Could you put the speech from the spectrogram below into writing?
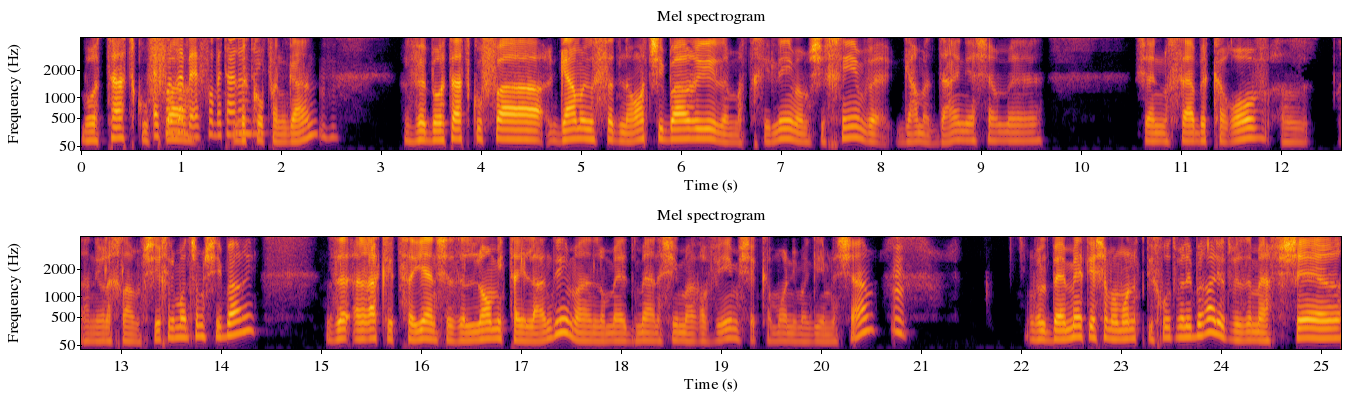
באותה תקופה... איפה זה? באיפה בתאילנד? בקופנגן. Mm-hmm. ובאותה תקופה גם היו סדנאות שיבארי למתחילים, ממשיכים, וגם עדיין יש שם, אה, כשאני נוסע בקרוב, אז אני הולך להמשיך ללמוד שם שיברי. זה אני רק אציין שזה לא מתאילנדים אני לומד מאנשים ערבים שכמוני מגיעים לשם. Mm. אבל באמת יש שם המון פתיחות וליברליות וזה מאפשר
